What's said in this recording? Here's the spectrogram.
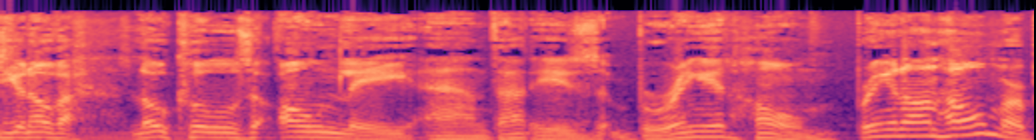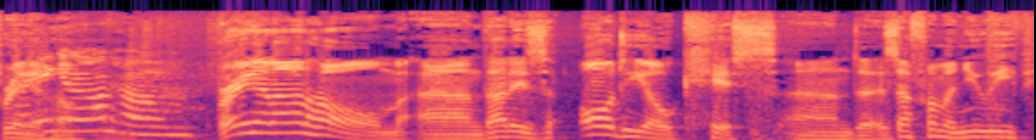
Radio Nova, locals only, and that is Bring It Home. Bring it on home or bring, Bring it it home? on home. Bring it on home, and that is Audio Kiss. And uh, is that from a new EP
